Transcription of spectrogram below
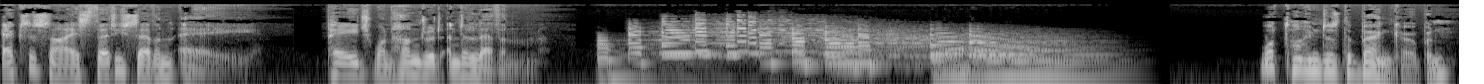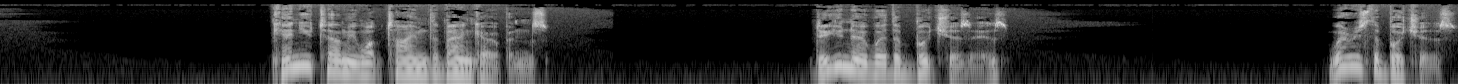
Exercise 37A. Page 111. What time does the bank open? Can you tell me what time the bank opens? Do you know where the butcher's is? Where is the butcher's?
